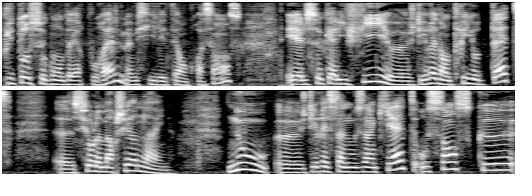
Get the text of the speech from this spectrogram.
plutôt secondaire pour elle, même s'il était en croissance, et elle se qualifie, euh, je dirais, dans le trio de tête euh, sur le marché online. Nous, euh, je dirais, ça nous inquiète au sens que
